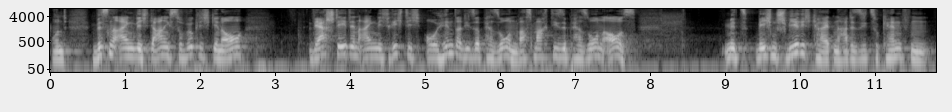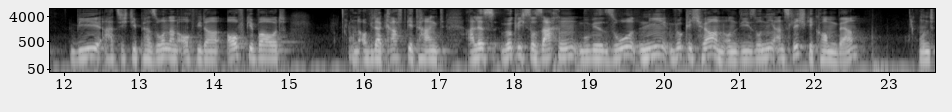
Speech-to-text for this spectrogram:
und wissen eigentlich gar nicht so wirklich genau, wer steht denn eigentlich richtig hinter dieser Person? Was macht diese Person aus? Mit welchen Schwierigkeiten hatte sie zu kämpfen? Wie hat sich die Person dann auch wieder aufgebaut? Und auch wieder Kraft getankt. Alles wirklich so Sachen, wo wir so nie wirklich hören und die so nie ans Licht gekommen wären. Und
